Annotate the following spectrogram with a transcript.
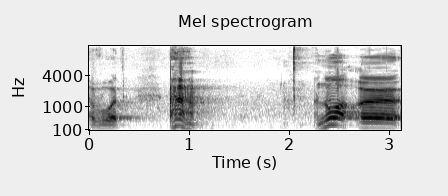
Вот. Но э,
